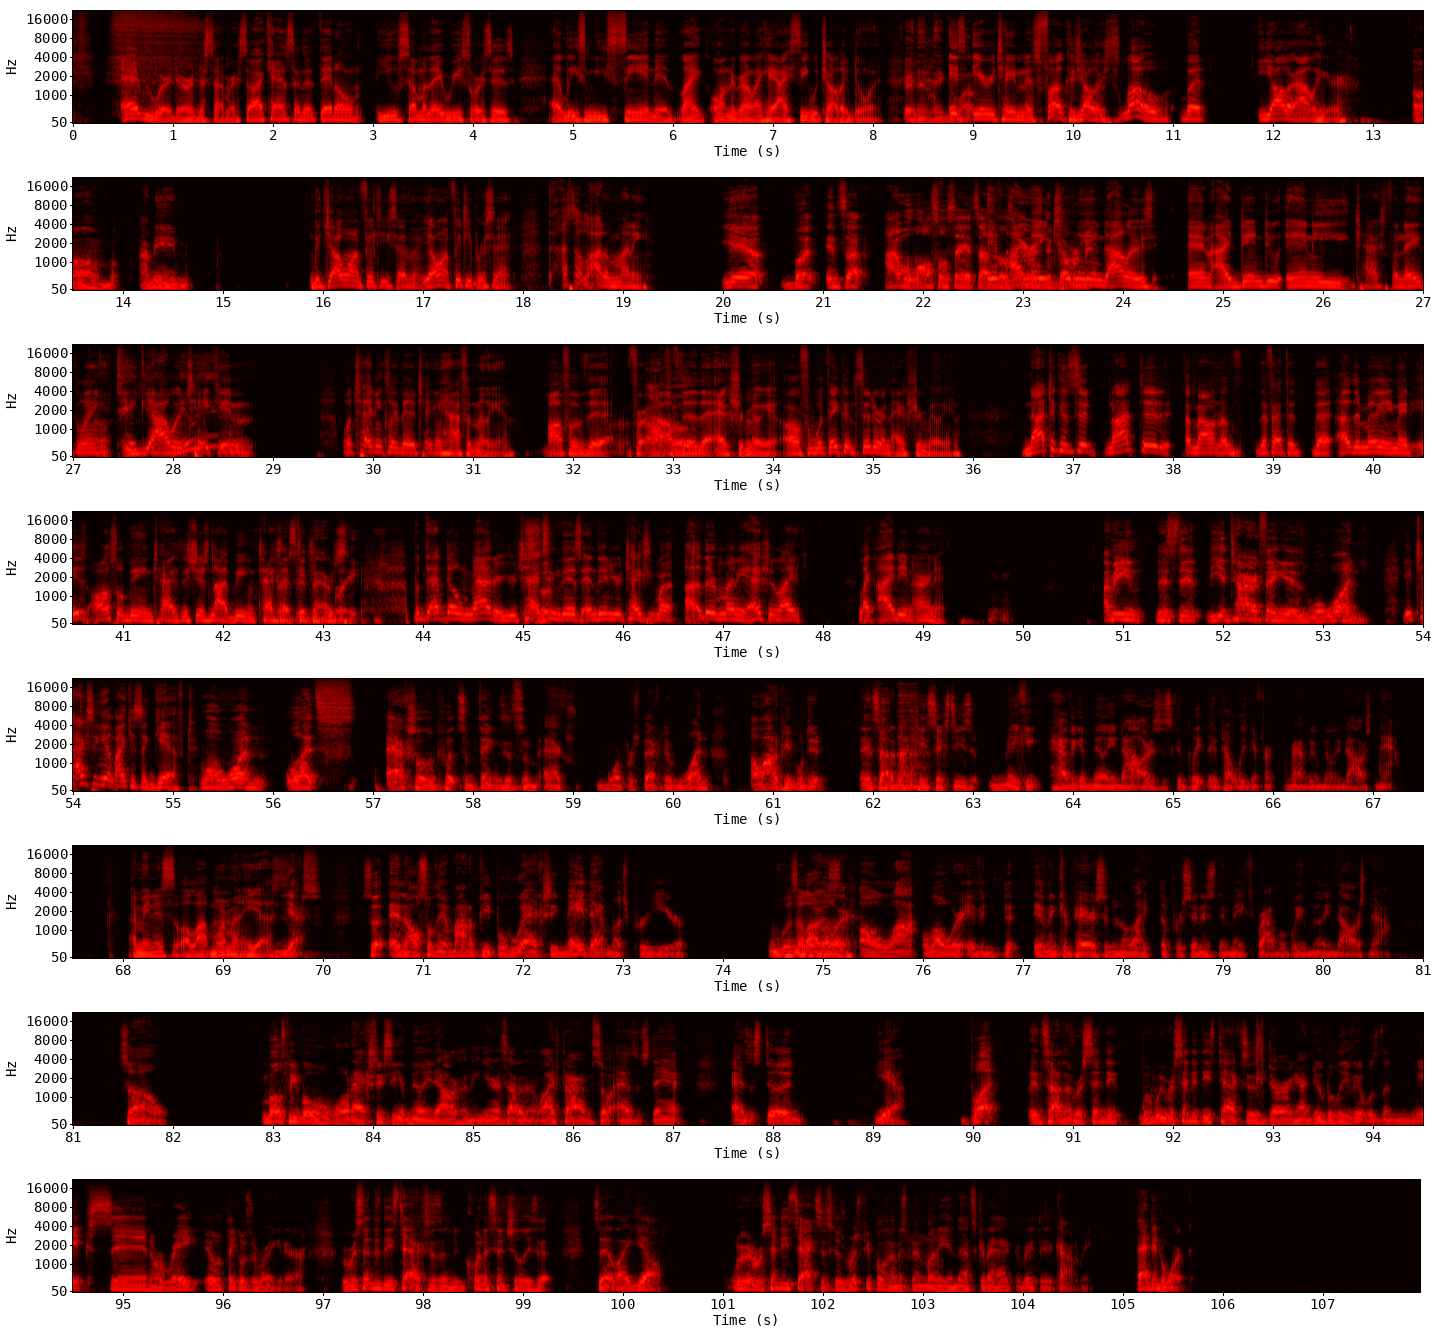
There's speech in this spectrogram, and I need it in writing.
everywhere during the summer. So I can't say that they don't use some of their resources, at least me seeing it like on the ground, like, hey, I see what y'all are doing And then they go it's out. irritating as fuck because y'all are slow, but y'all are out here. um, I mean, But y'all want 57, y'all want 50%. That's a lot of money. Yeah, but it's not. I will also say it's out If of those I areas. made The 2 million government. dollars and I didn't do any tax finagling, Taking a y'all would million? take in, well, technically they're taking half a million off of the, uh, for, Off off, the, of- the extra million or for what they consider an extra million. Not to consider, not the amount of the fact that that other million he made is also being taxed. It's just not being taxed at at fifty that percent. But that don't matter. You're So- taxing this, and then you're taxing my other money extra. Like, like I didn't earn it. I mean, this the the entire thing is well, one, You're taxing it like it's a gift. well, one. Let's actually put some things in some actual more perspective. One, a lot of people did. Inside of 1960s, making having a million dollars is completely totally different from having a million dollars now. I mean, it's a lot more money. Yes. Yes. So and also the amount of people who actually made that much per year Was a lot lower. A lot lower, even even comparison to like the percentage that makes probably a million dollars now. So most people won't actually see a million dollars in a year inside of their lifetime. So as it stand, as it stood, yeah. But inside of rescinding when we rescinded these taxes during, I do believe it was the Nixon or Reagan, I think it was a Reagan era. We rescinded these taxes and quintessentially said, said like, yo, we're going to rescind these taxes because rich people are going to spend money and that's going to activate the economy. That didn't work.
